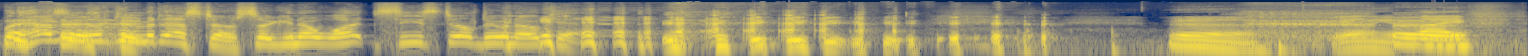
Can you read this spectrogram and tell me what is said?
but hasn't lived in Modesto. So you know what? C's still doing okay. Ugh. failing at life,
